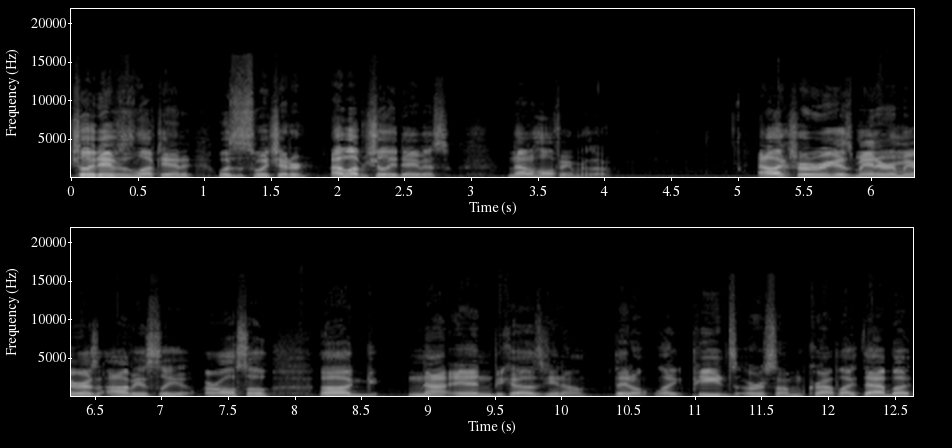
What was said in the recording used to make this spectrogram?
Chili Davis is left-handed, was a switch hitter. I love Chili Davis, not a Hall of Famer though. Alex Rodriguez, Manny Ramirez, obviously are also uh, not in because you know they don't like peds or some crap like that. But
